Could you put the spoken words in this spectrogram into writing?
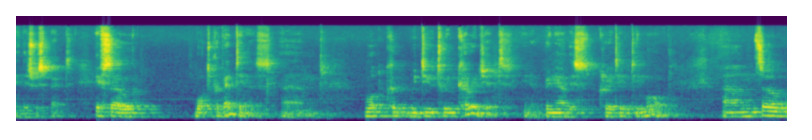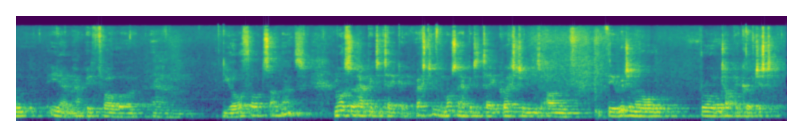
in this respect? If so, what's preventing us? Um, what could we do to encourage it? You know, bring out this creativity more. Um, so yeah, I'm happy for um, your thoughts on that. I'm also happy to take any questions. I'm also happy to take questions on the original broad topic of just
